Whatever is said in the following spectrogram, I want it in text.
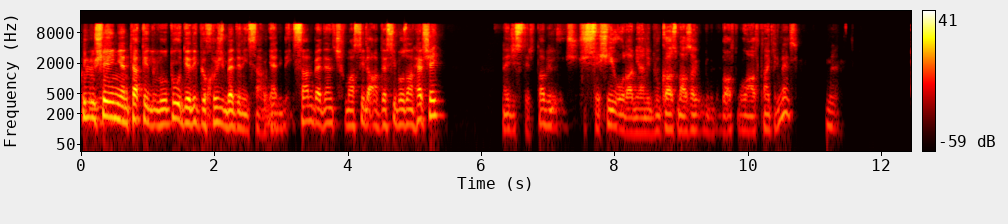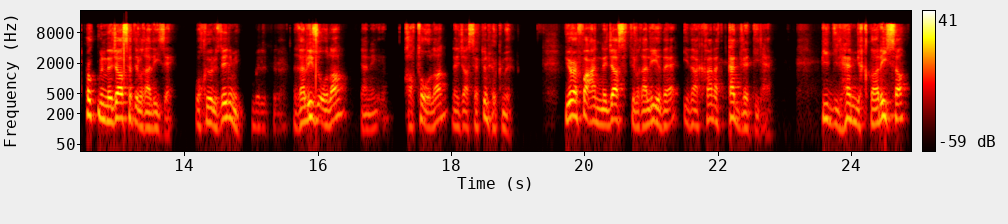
Kullu şeyin yentakidul vudu dedik bir huruc beden insan. Yani bir insan beden çıkmasıyla abdesti bozan her şey necistir. Tabii şey şey olan yani bu gaz mazı bu altına girmez. Evet. Hükmün necasetil galize. Okuyoruz değil mi? Galiz olan yani katı olan necasetin hükmü. Yu'fa an necasetil galize idâ kânet kadre dilhem. Bir dilhem miktarıysa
